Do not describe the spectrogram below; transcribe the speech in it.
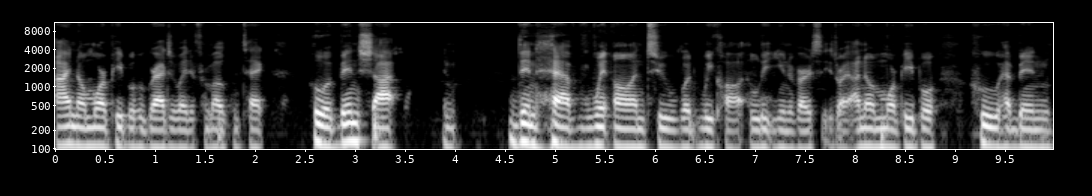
I know more people who graduated from Oakland Tech who have been shot then have went on to what we call elite universities, right? I know more people who have been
